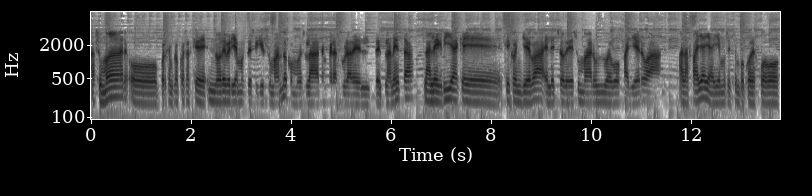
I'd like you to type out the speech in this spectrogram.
a sumar o, por ejemplo, cosas que no deberíamos de seguir sumando, como es la temperatura del, del planeta, la alegría que, que conlleva el hecho de sumar un nuevo fallero a, a la falla y ahí hemos hecho un poco de juego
